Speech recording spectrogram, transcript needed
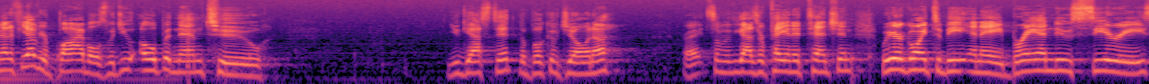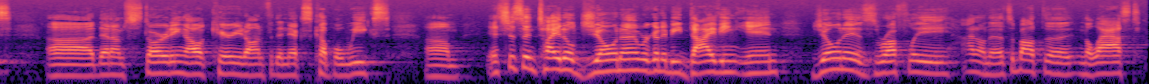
Man, if you have your Bibles, would you open them to, you guessed it, the book of Jonah? Right? Some of you guys are paying attention. We are going to be in a brand new series uh, that I'm starting. I'll carry it on for the next couple weeks. Um, it's just entitled Jonah. We're going to be diving in. Jonah is roughly, I don't know, it's about the in the last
